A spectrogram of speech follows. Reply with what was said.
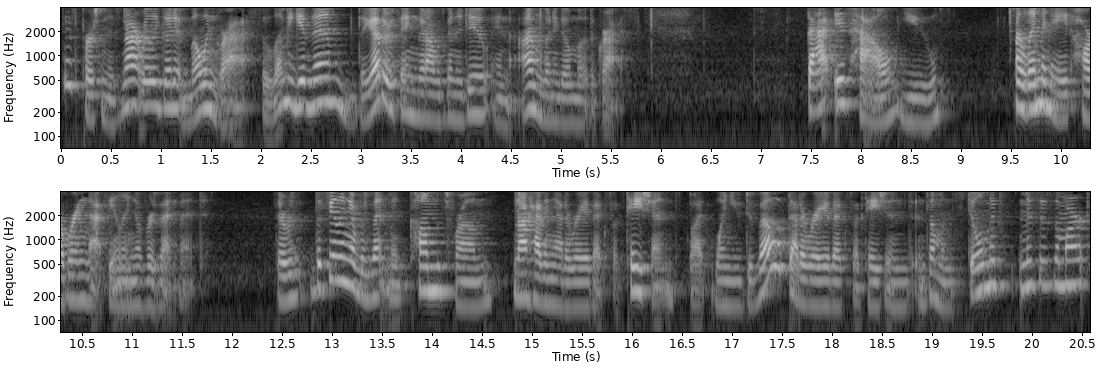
this person is not really good at mowing grass, so let me give them the other thing that I was going to do, and I'm going to go mow the grass. That is how you eliminate harboring that feeling of resentment. There was, the feeling of resentment comes from not having that array of expectations. But when you develop that array of expectations and someone still mix, misses the mark,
